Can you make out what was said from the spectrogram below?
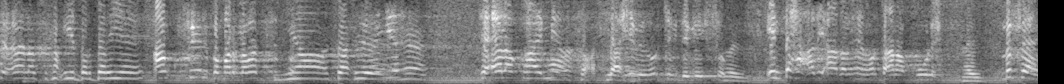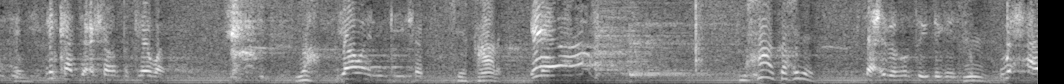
jeceelaa si xun ii dardarye saaxiibe jeceelaa ku hay miya Ah, saaxiib. saaxiibay horta dhegayso Hay. indhaha adi aadan lahayn horta anaa kuu leh ma fahantay ninkaad jecesha horta kee waay ya yaa waay ninkii sheeg sheekaale maxaa saaxiibe saaxiibay horta dhegayso waxaa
